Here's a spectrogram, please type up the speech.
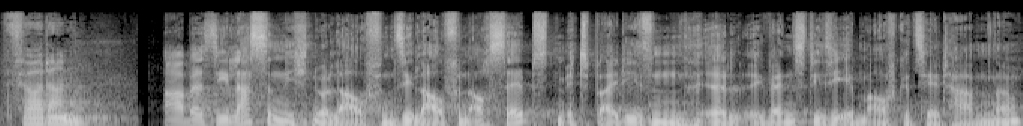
fördern. Aber Sie lassen nicht nur laufen, Sie laufen auch selbst mit bei diesen äh, Events, die Sie eben aufgezählt haben, ne?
